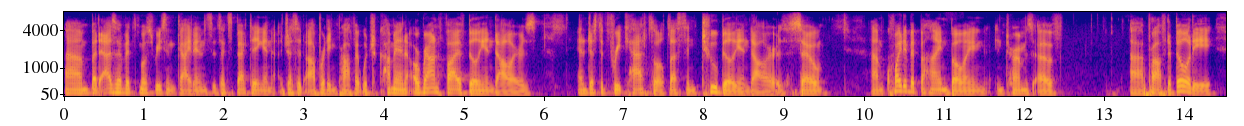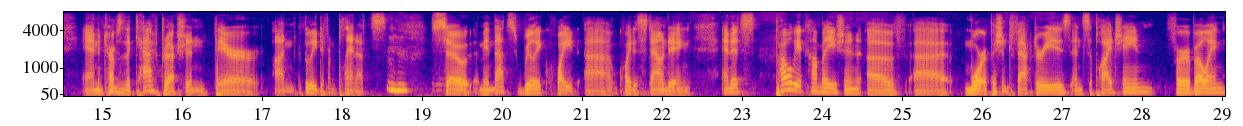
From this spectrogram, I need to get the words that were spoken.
Um, but as of its most recent guidance, it's expecting an adjusted operating profit which come in around $5 billion and adjusted free cash flow of less than $2 billion. So, um, quite a bit behind Boeing in terms of uh, profitability. And in terms of the cash production, they're on completely different planets. Mm-hmm. So, I mean, that's really quite uh, quite astounding. And it's probably a combination of uh, more efficient factories and supply chain for Boeing,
